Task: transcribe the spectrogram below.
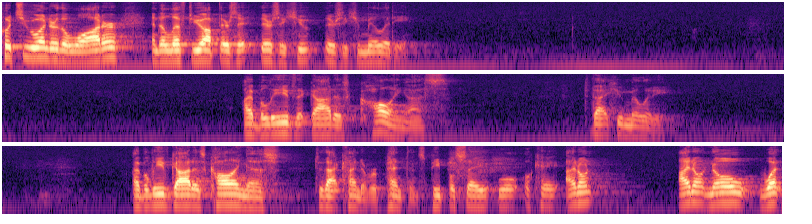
put you under the water and to lift you up. There's a, there's a, there's a humility. I believe that God is calling us to that humility. I believe God is calling us to that kind of repentance. People say, well, okay, I don't, I don't know what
